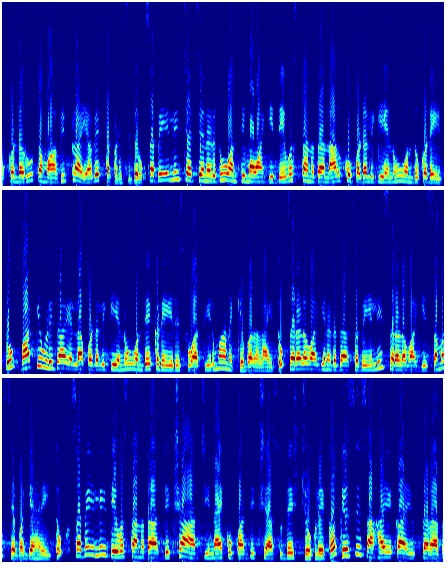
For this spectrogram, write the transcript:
ಮುಖಂಡರು ತಮ್ಮ ಅಭಿಪ್ರಾಯ ವ್ಯಕ್ತಪಡಿಸಿದರು. ಸಭೆಯಲ್ಲಿ ಚರ್ಚೆ ನಡೆದು ಅಂತಿಮವಾಗಿ ದೇವಸ್ಥಾನದ ನಾಲ್ಕು ಪಡಲಿಗೆಯನ್ನು ಒಂದು ಕಡೆ ಇಟ್ಟು, ಬಾಕಿ ಉಳಿದ ಎಲ್ಲಾ ಪಡಲಿಕೆಯನ್ನು ಒಂದೇ ಕಡೆ ಇರಿಸುವ ತೀರ್ಮಾನಕ್ಕೆ ಬರಲಾಯಿತು. ಸರಳವಾಗಿ ನಡೆದ ಸಭೆಯಲ್ಲಿ ಸರಳವಾಗಿ ಸಮಸ್ಯೆ ಬಗೆಹರಿಯಿತು. ಸಭೆಯಲ್ಲಿ ದೇವಸ್ಥಾನದ ಅಧ್ಯಕ್ಷ ಆರ್ಜಿ ನಾಯ್ಕ್, ಉಪಾಧ್ಯಕ್ಷ ಸುದೇಶ್ ಜೋಗ್ಲೇಕರ್ ಕೃಷಿ ಸಹಾಯಕ ಆಯುಕ್ತರಾದ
